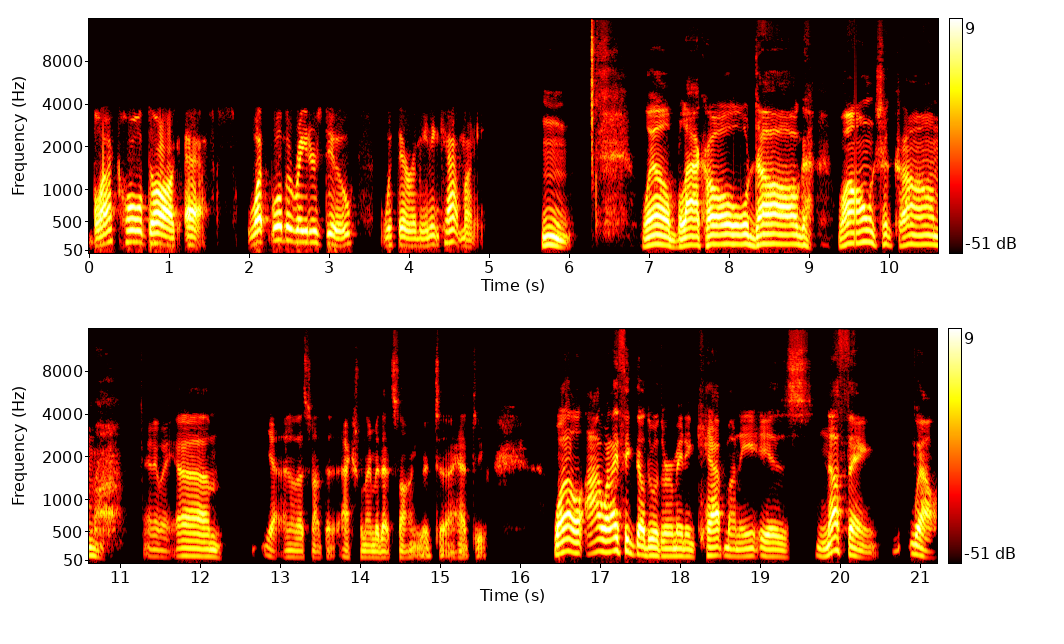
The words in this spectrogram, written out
Black Hole Dog asks, "What will the Raiders do with their remaining cap money?" Hmm. Well, Black Hole Dog, won't you come? Anyway, um, yeah, I know that's not the actual name of that song, but uh, I had to. Well, I, what I think they'll do with the remaining cap money is nothing. Well,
